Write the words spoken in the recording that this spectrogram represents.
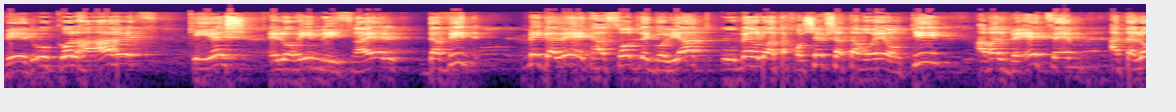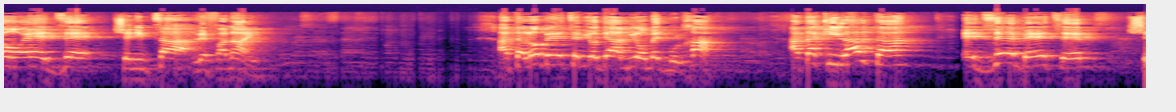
וידעו כל הארץ כי יש אלוהים לישראל. דוד מגלה את הסוד לגוליית, הוא אומר לו אתה חושב שאתה רואה אותי, אבל בעצם אתה לא רואה את זה שנמצא לפניי. אתה לא בעצם יודע מי עומד מולך, אתה קיללת את זה בעצם ש...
